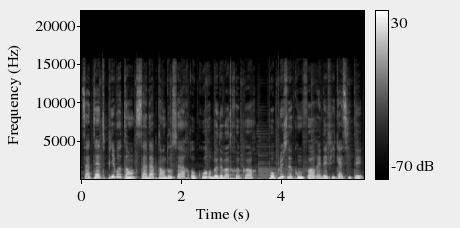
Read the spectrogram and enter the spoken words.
Sa tête pivotante s'adapte en douceur aux courbes de votre corps pour plus de confort et d'efficacité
